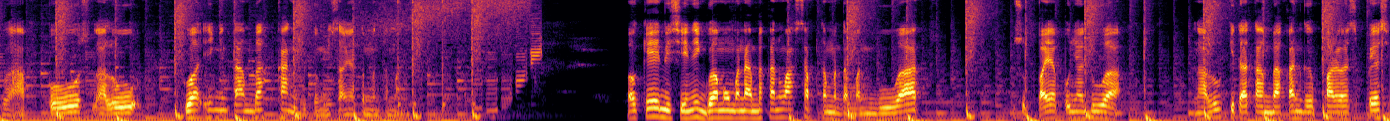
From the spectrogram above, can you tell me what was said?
Gua hapus lalu gua ingin tambahkan gitu misalnya teman-teman. Oke, di sini gua mau menambahkan WhatsApp teman-teman buat supaya punya dua. Lalu kita tambahkan ke parallel space,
